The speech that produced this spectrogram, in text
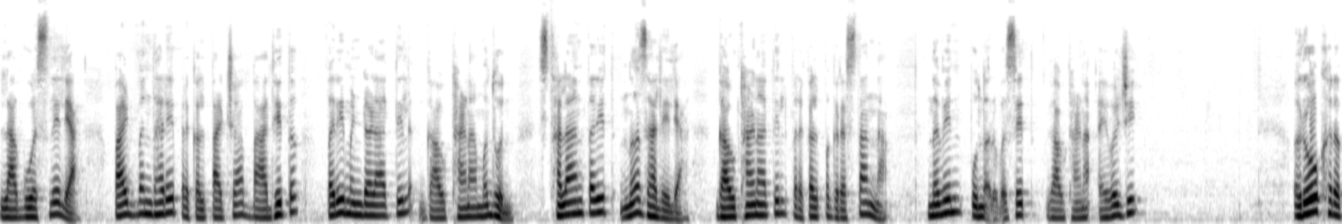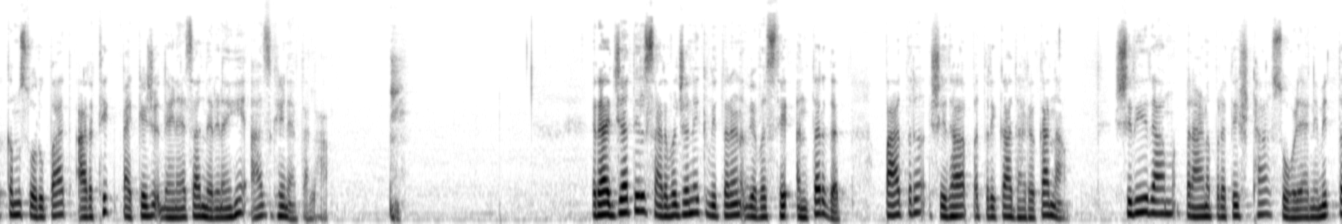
लागू असलेल्या पाटबंधारे प्रकल्पाच्या बाधित परिमंडळातील गावठाणामधून स्थलांतरित न झालेल्या गावठाणातील प्रकल्पग्रस्तांना नवीन पुनर्वसित गावठाणाऐवजी रोख रक्कम स्वरूपात आर्थिक पॅकेज देण्याचा निर्णयही आज घेण्यात आला. राज्यातील सार्वजनिक वितरण व्यवस्थेअंतर्गत पात्र शिधापत्रिकाधारकांना श्रीराम प्राणप्रतिष्ठा सोहळ्यानिमित्त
